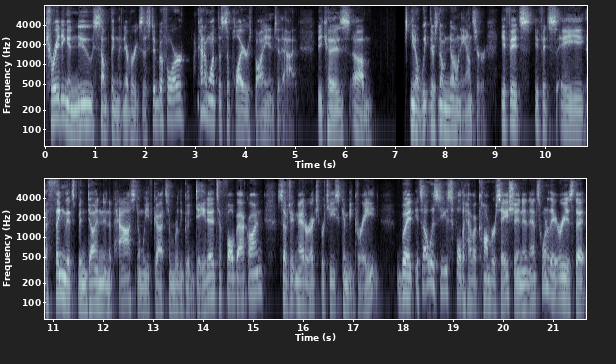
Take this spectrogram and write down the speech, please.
creating a new something that never existed before, I kind of want the supplier's buy into that because, um, you know, we, there's no known answer. If it's if it's a a thing that's been done in the past and we've got some really good data to fall back on, subject matter expertise can be great but it's always useful to have a conversation and that's one of the areas that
